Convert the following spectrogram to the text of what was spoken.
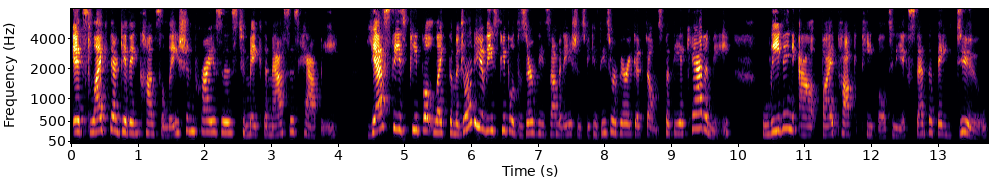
it's like they're giving consolation prizes to make the masses happy yes these people like the majority of these people deserve these nominations because these were very good films but the academy leaving out bipoc people to the extent that they do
